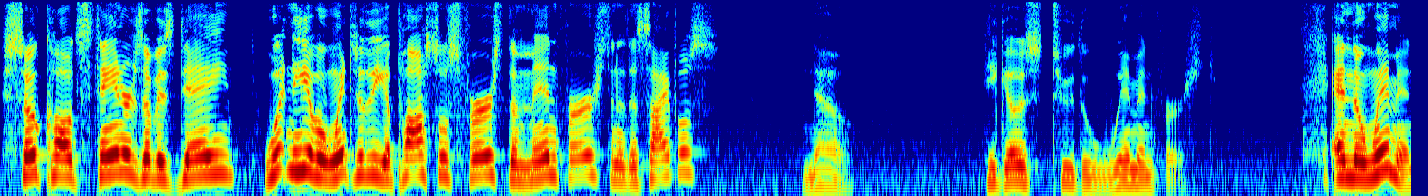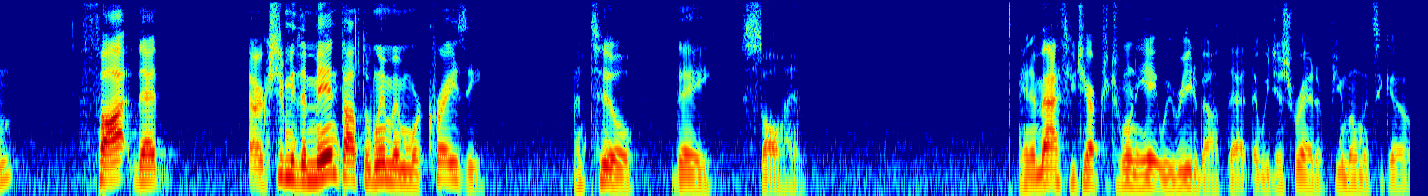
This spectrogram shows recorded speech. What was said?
so-called standards of his day, wouldn't he have went to the apostles first, the men first, and the disciples? No. He goes to the women first. And the women thought that, excuse me, the men thought the women were crazy until they saw him. And in Matthew chapter 28, we read about that, that we just read a few moments ago.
